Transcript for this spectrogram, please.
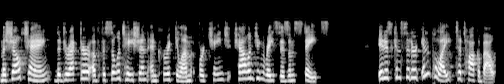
Michelle Chang, the Director of Facilitation and Curriculum for Change, Challenging Racism, states It is considered impolite to talk about.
